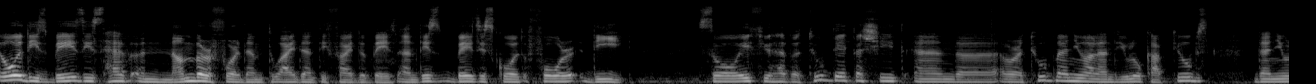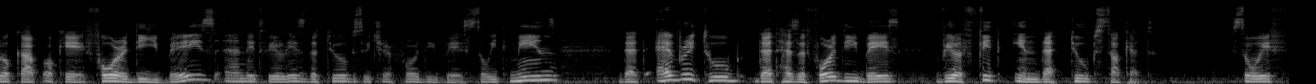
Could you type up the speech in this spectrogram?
all these bases have a number for them to identify the base. And this base is called 4D. So if you have a tube data sheet and uh, or a tube manual and you look up tubes, then you look up, okay, 4D base, and it will list the tubes which are 4D base. So it means that every tube that has a 4D base will fit in that tube socket. So if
